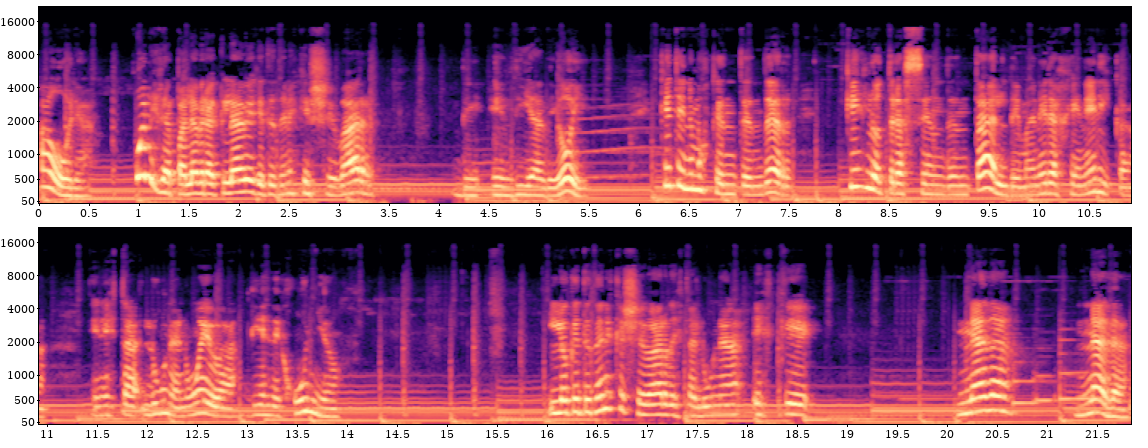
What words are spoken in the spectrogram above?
Ahora, ¿cuál es la palabra clave que te tenés que llevar del día de hoy? ¿Qué tenemos que entender? ¿Qué es lo trascendental de manera genérica en esta luna nueva, 10 de junio? Lo que te tenés que llevar de esta luna es que nada, nada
